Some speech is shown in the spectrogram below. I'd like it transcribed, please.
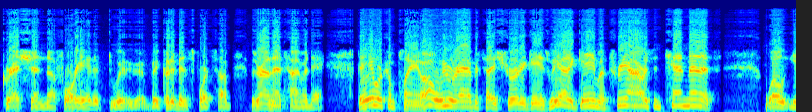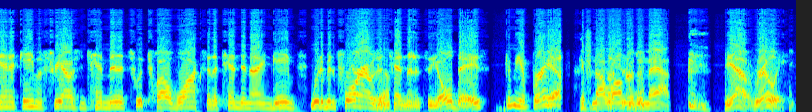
Gresh and uh, Fauria that were, it could have been Sports Hub. It was around that time of day. They were complaining, oh, we were advertised shorter games. We had a game of three hours and ten minutes. Well, you had a game of three hours and ten minutes with twelve walks and a ten to nine game. It would have been four hours and ten minutes in the old days. Give me a break. Yeah, if not longer than that. Yeah, really.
